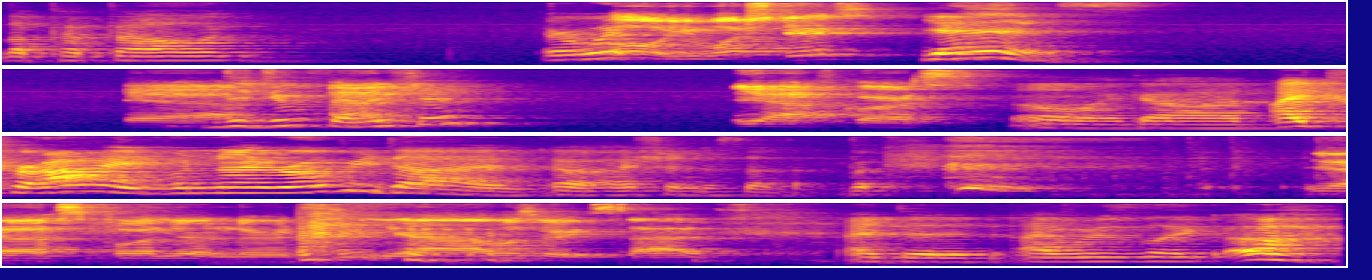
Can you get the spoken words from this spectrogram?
La Papel or what? Oh, you watched it? Yes. Yeah. Did you finish I- it? Yeah, of course. Oh my god. I cried when Nairobi died. Oh, I shouldn't have said that, but Yeah, spoiler alert. Yeah, I was very sad. I did. I was like, oh.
